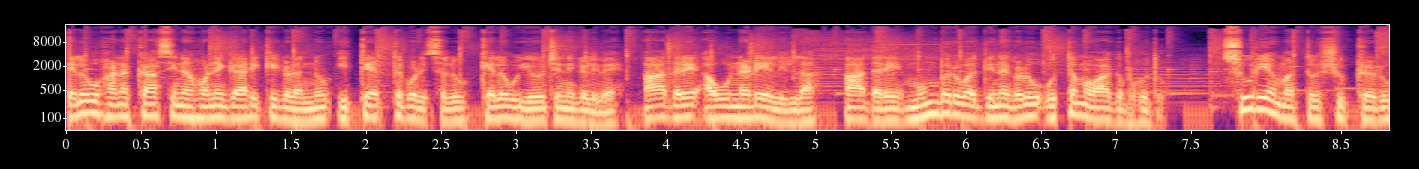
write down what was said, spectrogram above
ಕೆಲವು ಹಣಕಾಸಿನ ಹೊಣೆಗಾರಿಕೆಗಳನ್ನು ಇತ್ಯರ್ಥಗೊಳಿಸಲು ಕೆಲವು ಯೋಜನೆಗಳಿವೆ, ಆದರೆ ಅವು ನಡೆಯಲಿಲ್ಲ, ಆದರೆ ಮುಂಬರುವ ದಿನಗಳು ಉತ್ತಮವಾಗಬಹುದು. ಸೂರ್ಯ ಮತ್ತು ಶುಕ್ರರು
